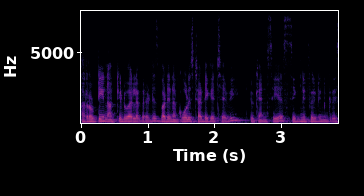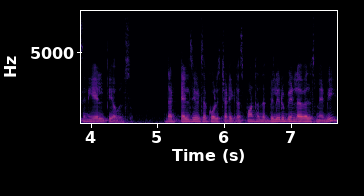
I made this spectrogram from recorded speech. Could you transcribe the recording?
a routine acute viral hepatitis, but in a cholestatic HAV, you can see a significant increase in ALP also. That tells you it's a cholestatic response and the bilirubin levels may be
